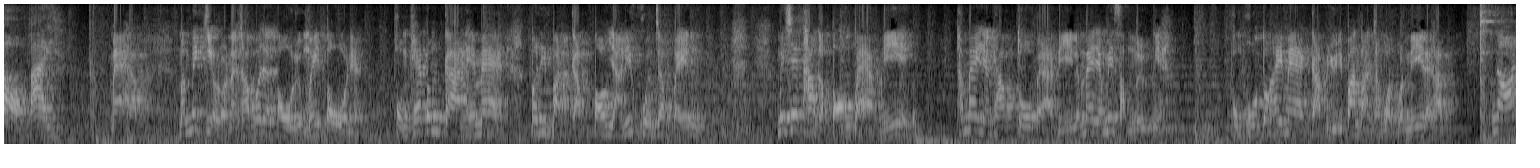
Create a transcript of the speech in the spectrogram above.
ต่อไป แม่ครับ มันไม่เกี่ยวหรอกนะครับ ว่าจะโตหรือไม่โตเนี่ย ผมแค่ต้องการให้แม่ ปฏิบัติกับตองอย่างที่ควรจะเป็น ไม่ใช่ทำกับตองแบบนี้ ถ้าแม่ยังทำตัวแบบนี้แล้วแม่ยังไม่สำนึกเนี่ย ผมคงต้องให้แม่กลับไปอยู่ที่บ้านต่างจังหวัดวันนี้แหละครับ น็อต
